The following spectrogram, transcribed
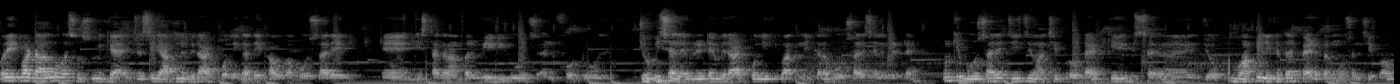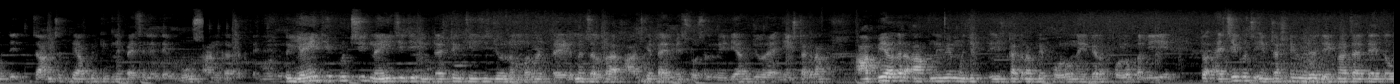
और एक बार डाल दो बस उसमें क्या है, जैसे कि आपने विराट कोहली का देखा होगा, बहुत सारे इंस्टाग्राम पर वीडियोस एंड फ़ोटोज़ जो भी सेलिब्रिटी है, विराट कोहली की बात नहीं कर रहा बहुत सारे सेलिब्रिटी हैं, उनकी बहुत सारी चीज़ वहाँ से प्रोडक्ट की जो वहाँ पे लिखा था पेड प्रमोशनशिप अब जान सकते हैं आपने कितने पैसे लेते हैं, वो आन कर सकते हैं। तो यही थी कुछ चीज़ नई चीज़ें इंटरेस्टिंग चीज़ जो नंबर वन ट्रेड में चल रहा है आज के टाइम में सोशल मीडिया जो है इंस्टाग्राम आप भी अगर आपने भी मुझे इंस्टाग्राम पे फॉलो नहीं करा फॉलो कर लीजिए। तो ऐसी कुछ इंटरेस्टिंग वीडियो देखना चाहते हैं तो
